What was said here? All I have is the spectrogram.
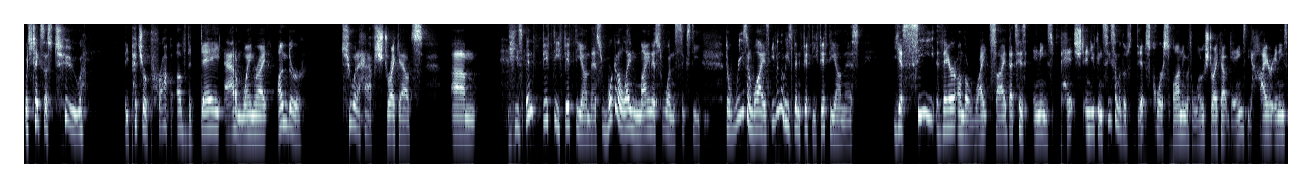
which takes us to the pitcher prop of the day, Adam Wainwright, under two and a half strikeouts. Um, he's been 50 50 on this. We're going to lay minus 160. The reason why is even though he's been 50 50 on this, you see there on the right side, that's his innings pitched. And you can see some of those dips corresponding with low strikeout games, the higher innings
